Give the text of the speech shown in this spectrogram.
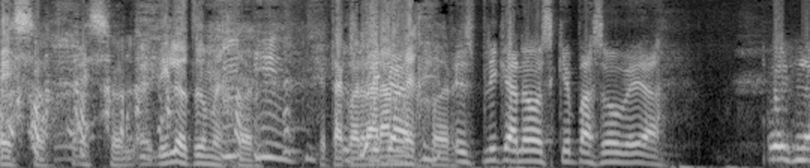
Eso, eso. Dilo tú mejor. Que te acordarás Explica- mejor. Explícanos qué pasó, Bea. Pues no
